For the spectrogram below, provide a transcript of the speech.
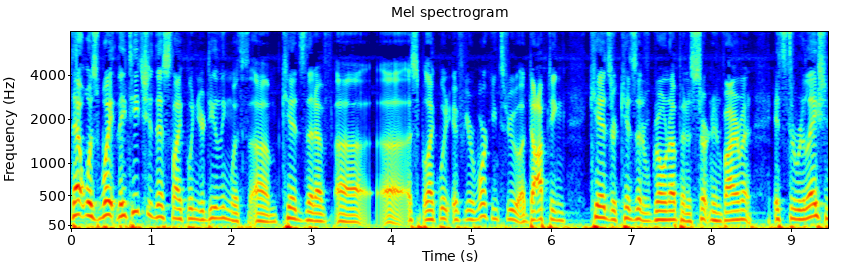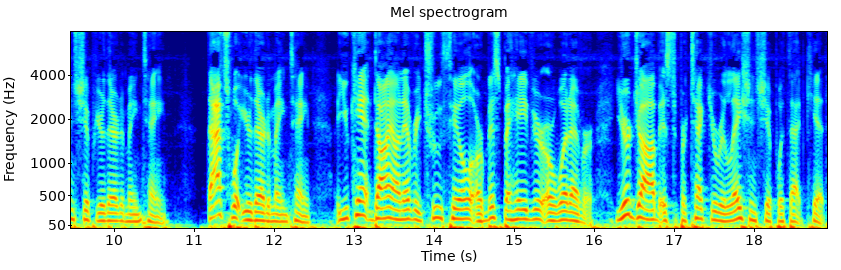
that was way they teach you this like when you're dealing with um, kids that have uh, uh, like if you're working through adopting kids or kids that have grown up in a certain environment it's the relationship you're there to maintain. That's what you're there to maintain. You can't die on every truth hill or misbehavior or whatever. Your job is to protect your relationship with that kid.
